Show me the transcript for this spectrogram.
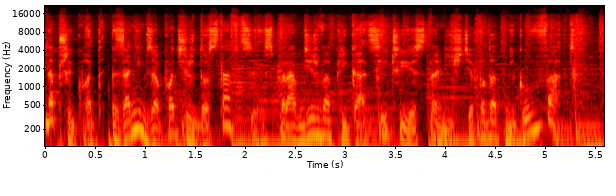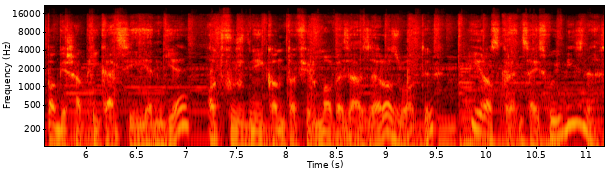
Na przykład, zanim zapłacisz dostawcy, sprawdzisz w aplikacji, czy jest na liście podatników VAT. Pobierz aplikację ING, otwórz w niej konto firmowe za 0 zł i rozkręcaj swój biznes.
